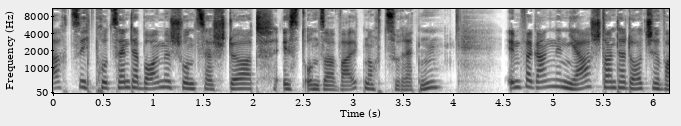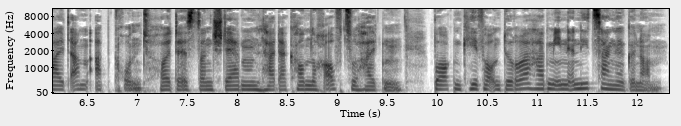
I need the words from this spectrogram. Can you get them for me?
80 Prozent der Bäume schon zerstört. Ist unser Wald noch zu retten? Im vergangenen Jahr stand der deutsche Wald am Abgrund. Heute ist sein Sterben leider kaum noch aufzuhalten. Borkenkäfer und Dürrer haben ihn in die Zange genommen.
